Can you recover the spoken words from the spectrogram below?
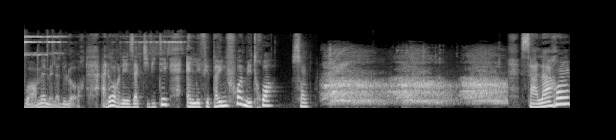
voire même elle a de l'or. Alors les activités, elle les fait pas une fois, mais trois, sans. Ça la rend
